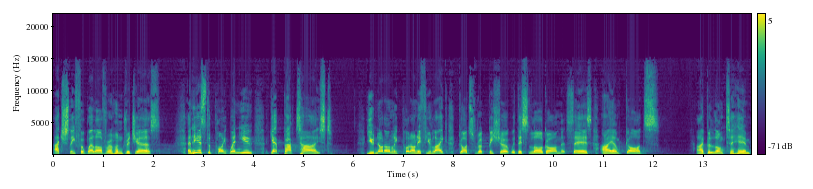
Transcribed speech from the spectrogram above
actually for well over a hundred years. And here's the point when you get baptized, you not only put on, if you like, God's rugby shirt with this logo on that says, I am God's, I belong to Him.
